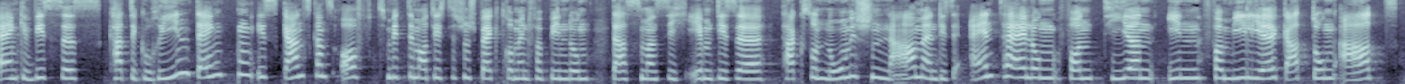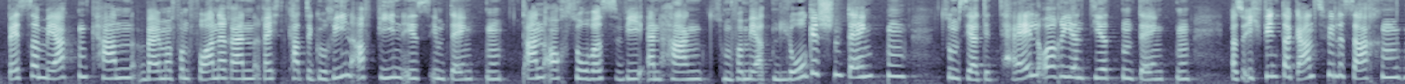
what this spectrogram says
ein gewisses Kategoriendenken ist ganz, ganz oft mit dem autistischen Spektrum in Verbindung, dass man sich eben diese taxonomischen Namen, diese Einteilung von Tieren in Familie, Gattung, Art besser merken kann, weil man von vornherein recht kategorienaffin ist im Denken. Dann auch sowas wie ein Hang zum vermehrten logischen Denken, zum sehr detailorientierten Denken. Also ich finde da ganz viele Sachen,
